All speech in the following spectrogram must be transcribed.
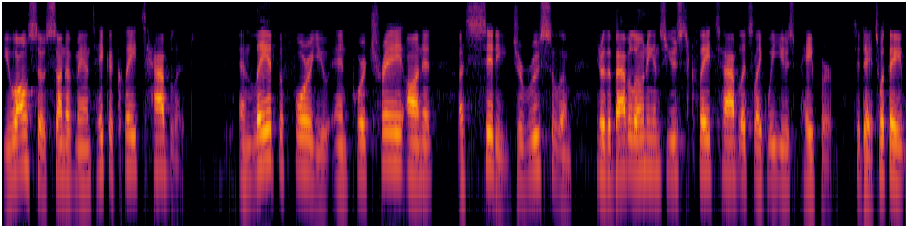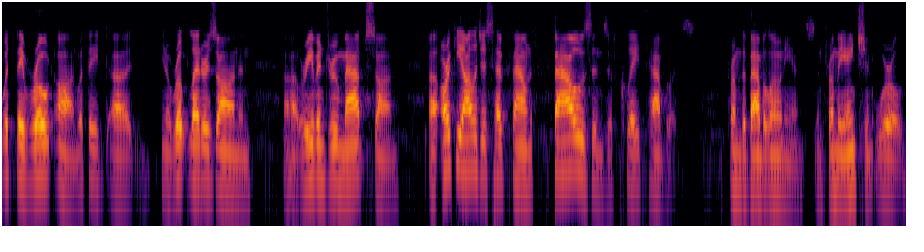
You also, Son of Man, take a clay tablet and lay it before you and portray on it a city, Jerusalem. You know, the Babylonians used clay tablets like we use paper today. It's what they, what they wrote on, what they uh, you know, wrote letters on, and, uh, or even drew maps on. Uh, archaeologists have found thousands of clay tablets from the Babylonians and from the ancient world.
